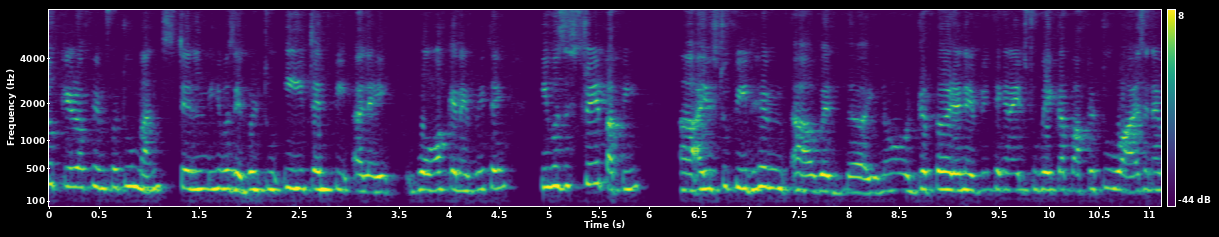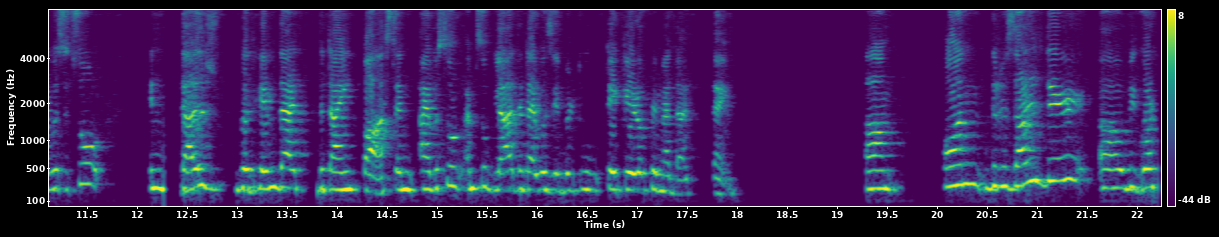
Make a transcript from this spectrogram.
took care of him for two months till he was able to eat and feed, uh, like walk and everything. He was a stray puppy. Uh, I used to feed him uh, with, uh, you know, dripper and everything. And I used to wake up after two hours and I was so indulged with him that the time passed. And I was so, I'm so glad that I was able to take care of him at that time. Um, on the result day, uh, we got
